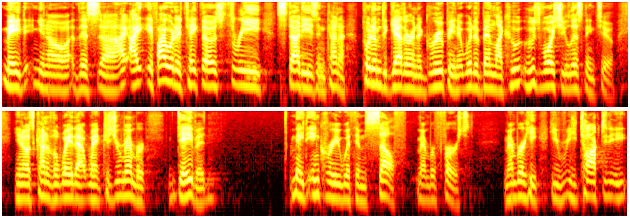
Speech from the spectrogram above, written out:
made, you know, this. Uh, I, I, if I were to take those three studies and kind of put them together in a grouping, it would have been like, who, whose voice are you listening to? You know, it's kind of the way that went. Because you remember, David made inquiry with himself, remember, first. Remember, he, he, he talked, he,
